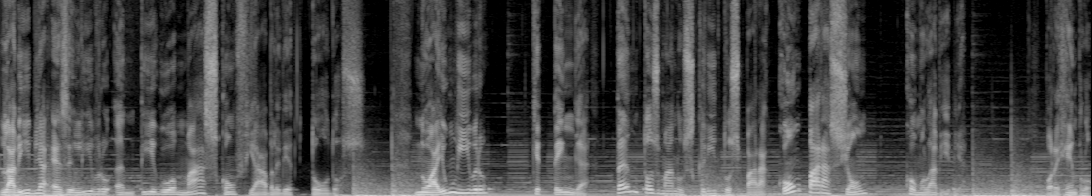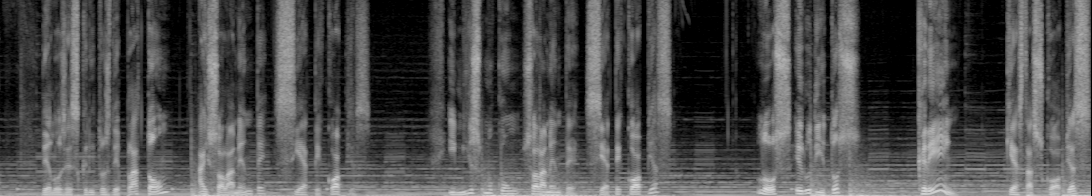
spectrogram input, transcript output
La Bíblia é o livro antigo mais confiável de todos. Não há um livro que tenha tantos manuscritos para comparação como a Bíblia. Por exemplo, de los escritos de Platón hay solamente siete copias. Y mismo con solamente siete copias, los eruditos creen que estas copias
